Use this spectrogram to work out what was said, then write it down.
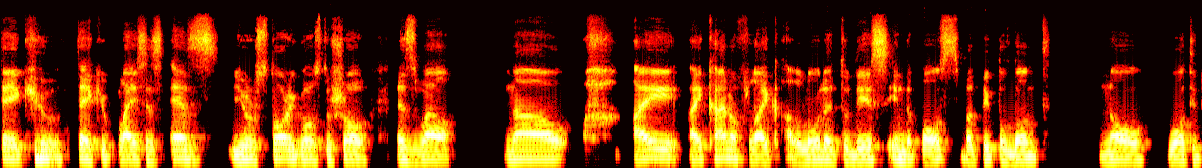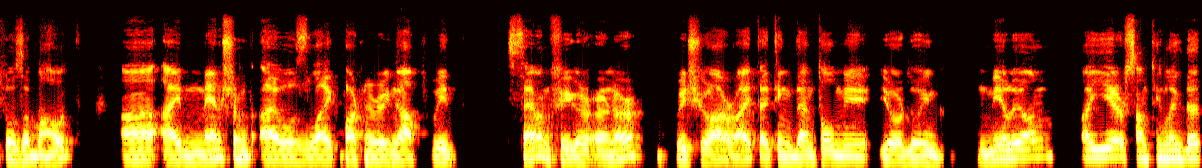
take you take you places as your story goes to show as well now i i kind of like alluded to this in the post but people don't know what it was about. Uh, i mentioned i was like partnering up with seven figure earner which you are right? I think dan told me you're doing million a year something like that.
